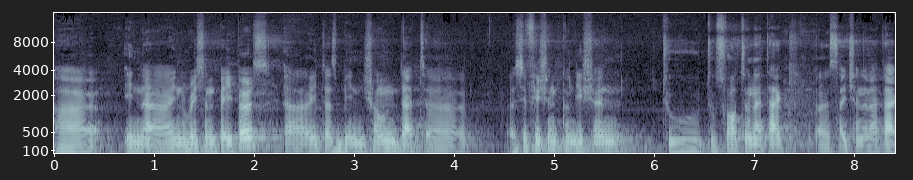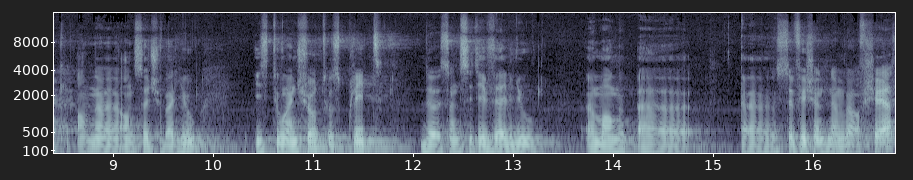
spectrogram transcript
Uh, in, in recent papers, it has been shown that a sufficient condition to, to thwart an attack, a side channel attack on, uh, on such value, is to ensure to split the sensitive value among uh, a sufficient number of shares,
